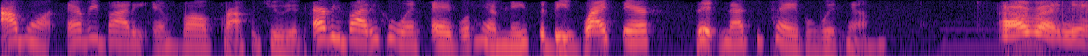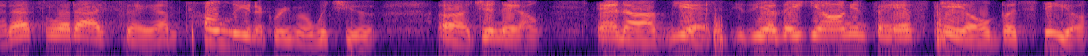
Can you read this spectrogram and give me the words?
I want everybody involved prosecuted. Everybody who enabled him needs to be right there sitting at the table with him. All right, now that's what I say. I'm totally in agreement with you, uh, Janelle. And uh, yes, yeah, they young and fast-tailed, but still,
